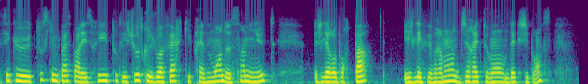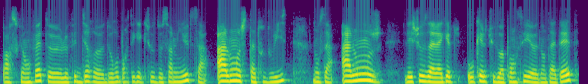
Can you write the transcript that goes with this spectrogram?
c'est que tout ce qui me passe par l'esprit, toutes les choses que je dois faire qui prennent moins de 5 minutes, je les reporte pas et je les fais vraiment directement dès que j'y pense. Parce qu'en fait, euh, le fait de dire euh, de reporter quelque chose de 5 minutes, ça allonge ta to-do list, donc ça allonge les choses à laquelle tu- auxquelles tu dois penser euh, dans ta tête,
